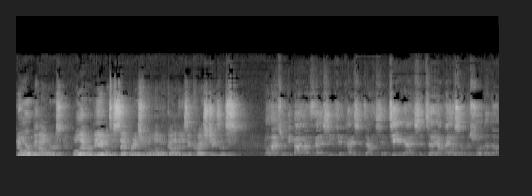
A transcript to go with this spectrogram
nor powers will ever be able to separate us from the love of God that is in Christ Jesus. 罗马书第八章三十一节开始这样写：既然是这样，还有什么说的呢？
